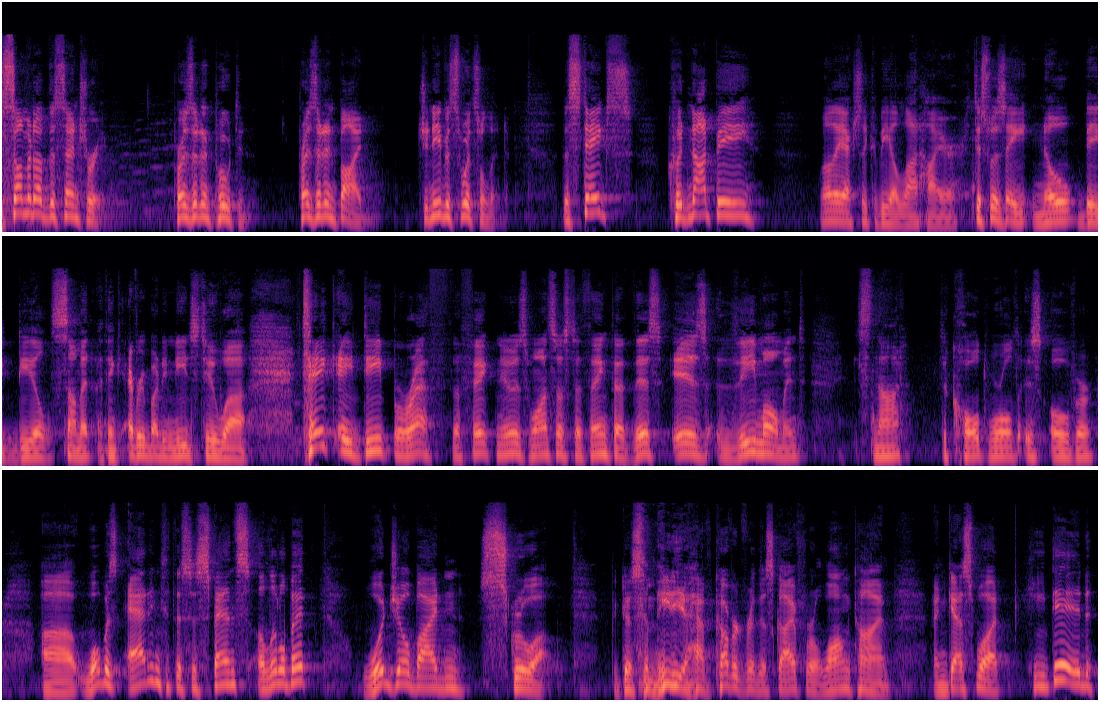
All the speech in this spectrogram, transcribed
The summit of the century. President Putin, President Biden, Geneva, Switzerland. The stakes could not be, well, they actually could be a lot higher. This was a no big deal summit. I think everybody needs to uh, take a deep breath. The fake news wants us to think that this is the moment. It's not. The Cold War is over. Uh, what was adding to the suspense a little bit? Would Joe Biden screw up? Because the media have covered for this guy for a long time. And guess what? He did,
